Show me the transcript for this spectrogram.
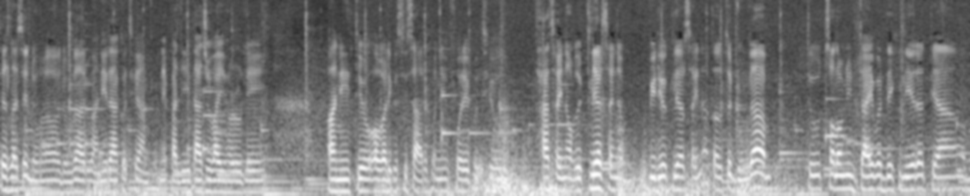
त्यसलाई चाहिँ ढुङ्गा ढुङ्गाहरू हानिरहेको थियो हाम्रो नेपाली दाजुभाइहरूले। अनि त्यो अगाडिको सिसाहरू पनि फोरेको थियो। थाहा छैन अब क्लियर छैन भिडियो क्लियर छैन तर त्यो ढुङ्गा त्यो चलाउने ड्राइभरदेखि लिएर त्यहाँ अब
